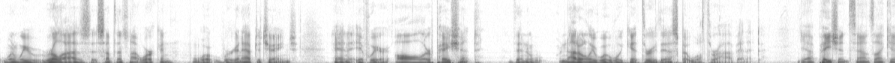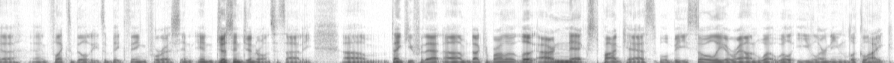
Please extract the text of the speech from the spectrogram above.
When we realize that something's not working, we're, we're going to have to change. And if we all are patient, then not only will we get through this, but we'll thrive in it. Yeah, patience sounds like uh, and flexibility is a big thing for us in, in just in general in society. Um, thank you for that, um, Dr. Barlow. Look, our next podcast will be solely around what will e-learning look like.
